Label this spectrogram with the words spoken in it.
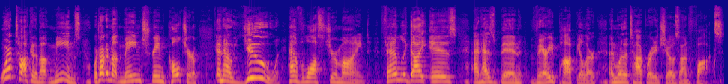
We're talking about memes. We're talking about mainstream culture and how you have lost your mind. Family Guy is and has been very popular and one of the top rated shows on Fox.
